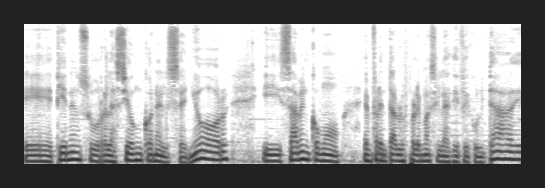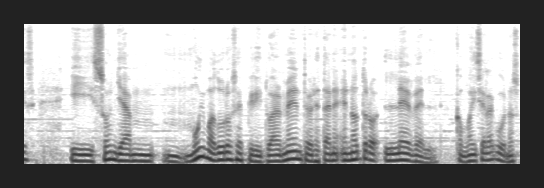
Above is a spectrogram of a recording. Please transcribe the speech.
eh, tienen su relación con el Señor y saben cómo enfrentar los problemas y las dificultades y son ya muy maduros espiritualmente, pero están en otro level, como dicen algunos,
